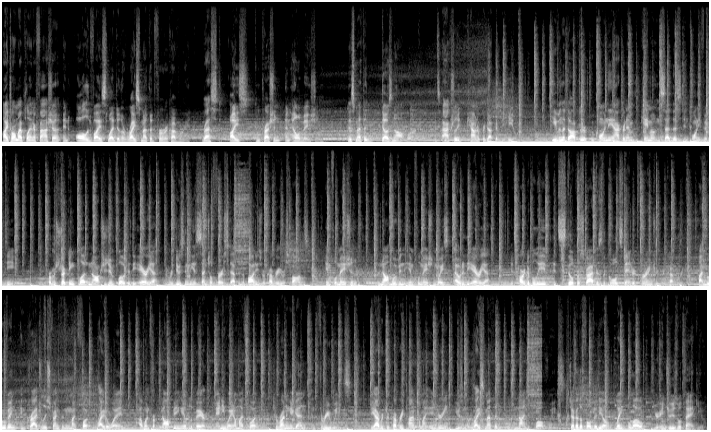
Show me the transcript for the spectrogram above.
I tore my plantar fascia and all advice led to the Rice method for recovery. Rest, ice, compression, and elevation. This method does not work. It's actually counterproductive to healing. Even the doctor who coined the acronym came out and said this in 2015. From restricting blood and oxygen flow to the area and reducing the essential first step in the body's recovery response, inflammation, not moving the inflammation waste out of the area, it's hard to believe it's still prescribed as the gold standard for injury recovery. By moving and gradually strengthening my foot right away, I went from not being able to bear any weight on my foot to running again in three weeks. The average recovery time for my injury using the Rice method was 9 to 12 weeks. Check out the full video, link below. Your injuries will thank you.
